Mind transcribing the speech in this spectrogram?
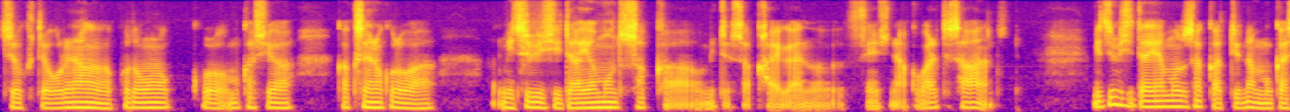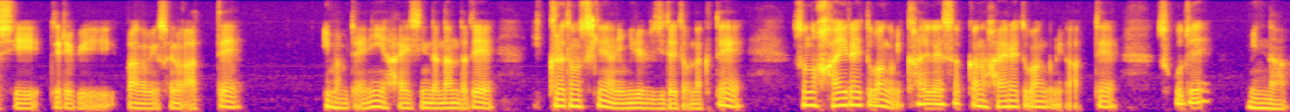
強くて、俺なんか子供の頃、昔は、学生の頃は、三菱ダイヤモンドサッカーを見てさ、海外の選手に憧れてさ、なんて。三菱ダイヤモンドサッカーっていうのは昔テレビ番組そういうのがあって、今みたいに配信だなんだで、いくらでも好きなように見れる時代ではなくて、そのハイライト番組、海外サッカーのハイライト番組があって、そこでみんな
